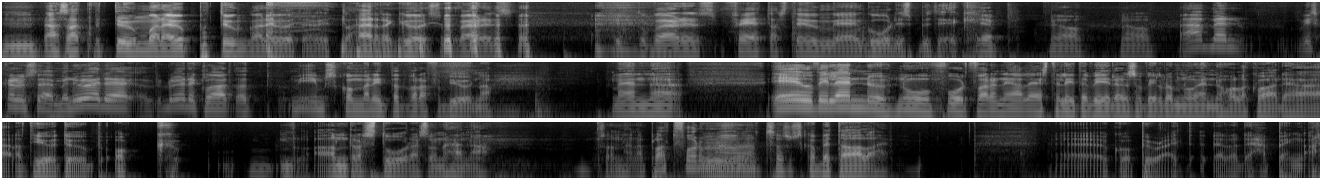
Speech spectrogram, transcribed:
mm. När han satt med tummarna upp och tungan ute vittu, herregud som världens, vittu, världens fetaste unge i en godisbutik. Japp. Ja, ja. ja, men vi ska nu se. Men nu är, det, nu är det klart att memes kommer inte att vara förbjudna. Men eh, EU vill ännu, nu fortfarande jag läste lite vidare så vill de nog ännu hålla kvar det här att YouTube och andra stora sådana här, sådana här plattformar Mm. alltså ska betala eh, copyright eller det här pengar.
